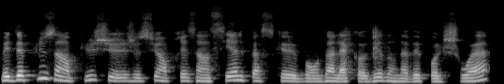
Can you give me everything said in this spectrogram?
Mais de plus en plus, je, suis en présentiel parce que, bon, dans la COVID, on n'avait pas le choix.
